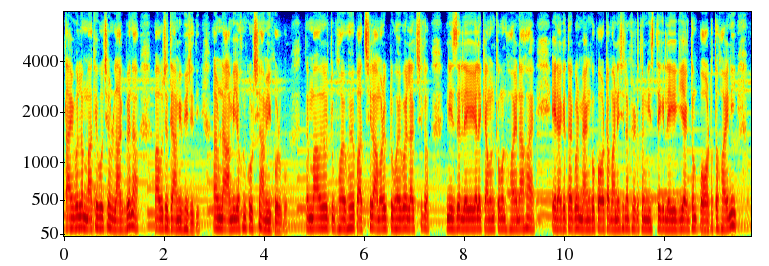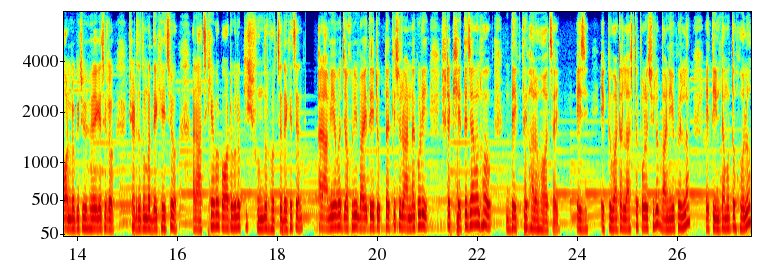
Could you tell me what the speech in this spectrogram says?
তা আমি বললাম, মাকে বলছিলাম, লাগবে না? মা বলছে, দে, আমি ভেজে দিই। আর না, আমি যখন করছি, আমিই করব। তা মা একটু ভয় ভয় পাচ্ছিল, আমারও একটু ভয় ভয় লাগছিল নিজে লেগে গেলে কেমন কেমন হয় না হয়। এর আগে তো একবার ম্যাঙ্গো পাওয়াটা বানিয়েছিলাম, সেটা তো নিচ থেকে লেগে গিয়ে একদম পাওয়াটা তো হয়নি, অন্য কিছু হয়ে গেছিল, সেটা তো তোমরা দেখেইছো। আর আজকে আবার পাওয়াটাগুলো কি সুন্দর হচ্ছে দেখেছেন? আর আমি আবার যখনই বাড়িতে টুকটাক কিছু রান্না করি, সেটা খেতে যেমন হোক, দেখতে ভালো হওয়া চাই। এই যে, একটু বাটার লাস্টে পড়েছিল, বানিয়ে ফেললাম, এই তিনটা মতো হলো।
